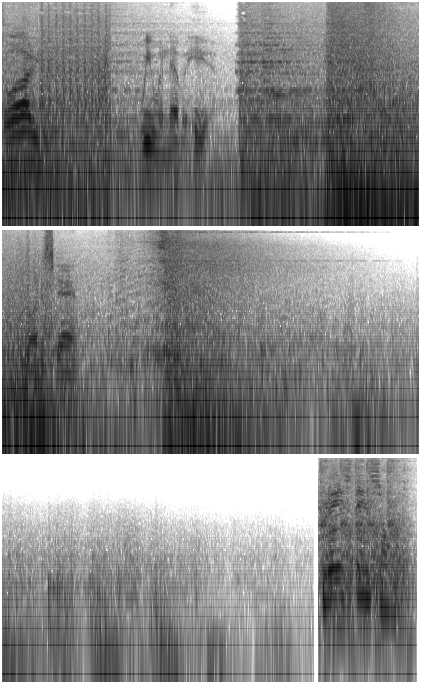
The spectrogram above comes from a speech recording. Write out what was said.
Who are you? We were never here. You understand? プレイステーション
